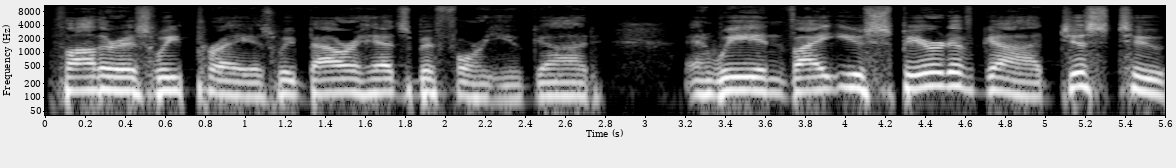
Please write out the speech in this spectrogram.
Father, as we pray, as we bow our heads before you, God, and we invite you, Spirit of God, just to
